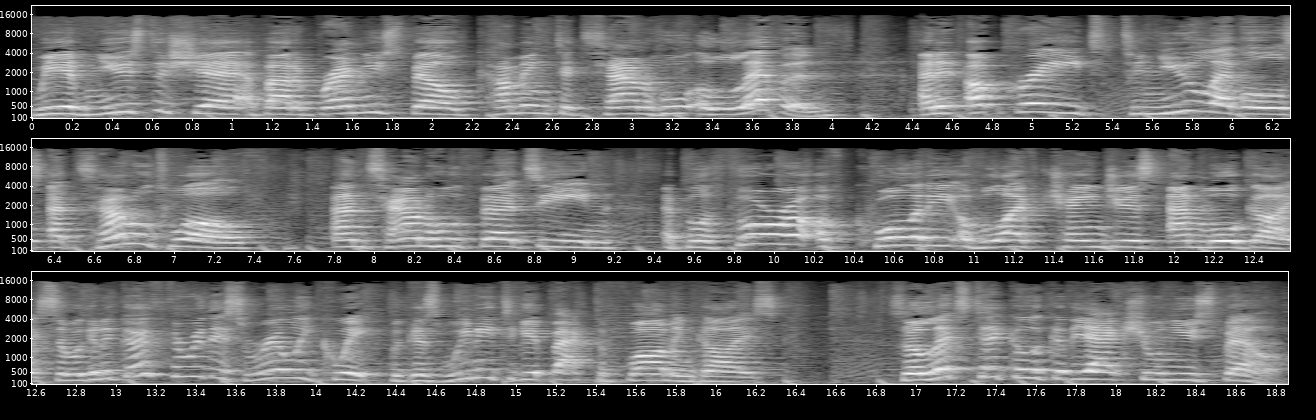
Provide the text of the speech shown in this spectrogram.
We have news to share about a brand new spell coming to Town Hall 11, and it upgrades to new levels at Town Hall 12 and Town Hall 13, a plethora of quality of life changes and more, guys. So we're to go through this really quick because we need to get back to farming, guys. So let's take a look at the actual new spell.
